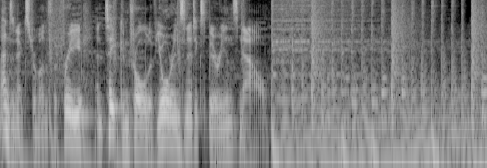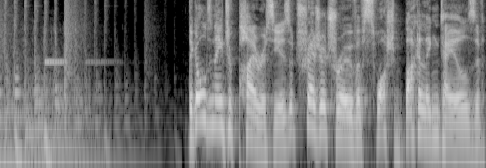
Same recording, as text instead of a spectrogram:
and an extra month for free. And take control of your internet experience now. The golden age of piracy is a treasure trove of swashbuckling tales of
